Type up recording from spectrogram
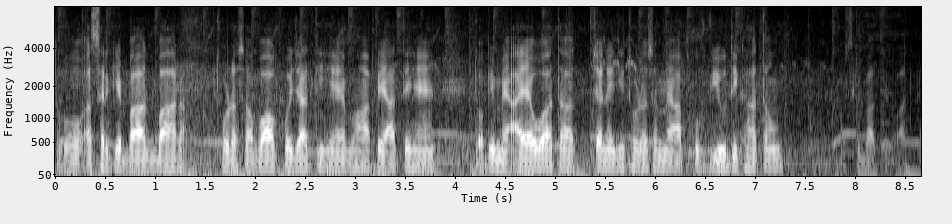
तो असर के बाद बाहर थोड़ा सा वॉक हो जाती है, वहाँ पे आते हैं। तो अभी मैं आया हुआ था। चले जी, थोड़ा सा मैं आपको व्यू दिखाता हूँ। उसके बाद फिर बात करते हैं।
